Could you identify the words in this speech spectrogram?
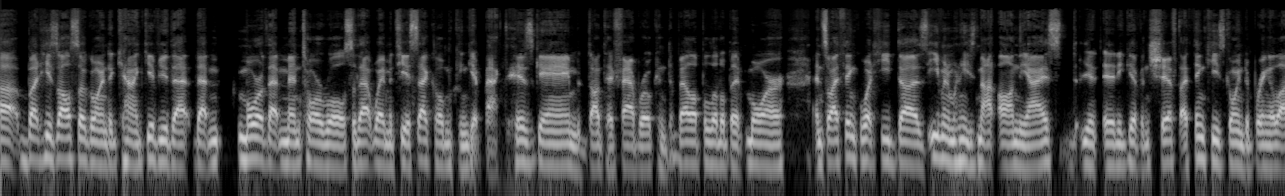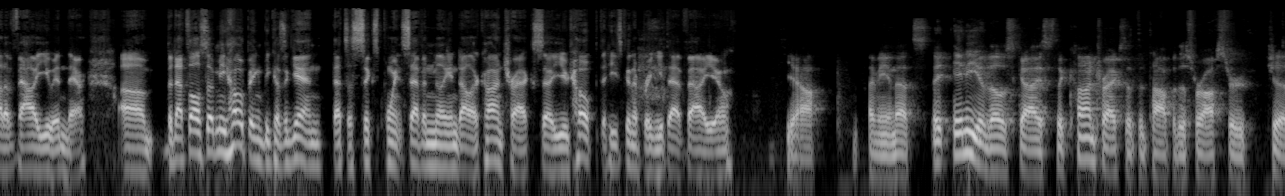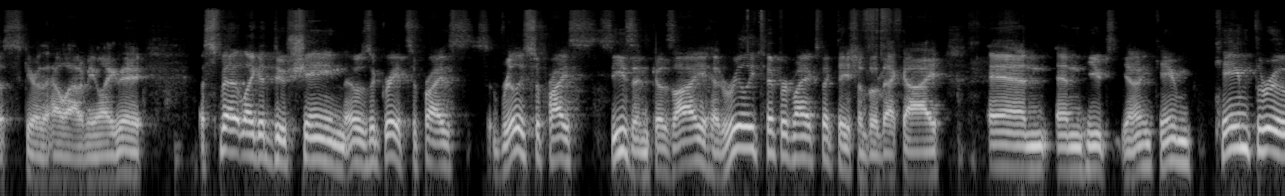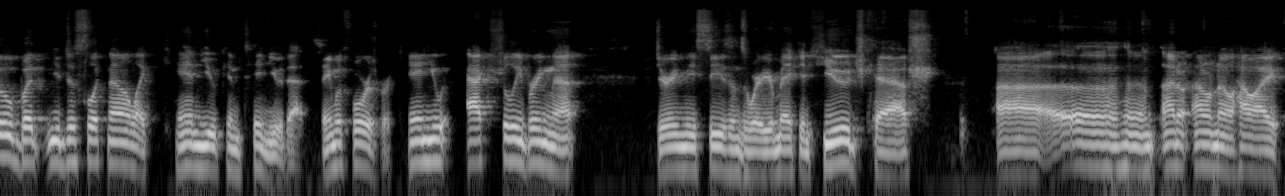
Uh, but he's also going to kind of give you that that more of that mentor role, so that way Mattias Ekholm can get back to his game. Dante Fabbro can develop a little bit more, and so I think what he does, even when he's not on the ice at any given shift, I think he's going to bring a lot of value in there. Um, but that's also me hoping because again, that's a six point seven million dollar contract, so you'd hope that he's going to bring you that value. Yeah, I mean, that's any of those guys. The contracts at the top of this roster just scare the hell out of me. Like they spent like a Duchene. It was a great surprise, really surprise season because I had really tempered my expectations with that guy, and and he you know he came came through, but you just look now like can you continue that? Same with Forsberg. Can you actually bring that during these seasons where you're making huge cash? Uh, I don't I don't know how I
